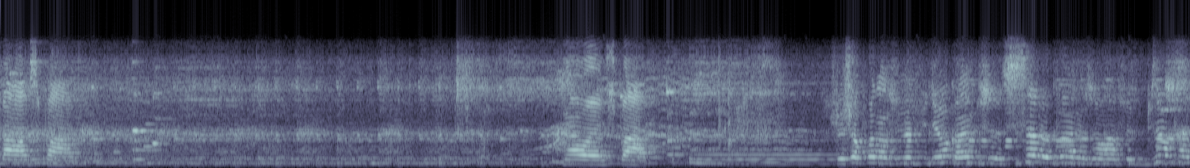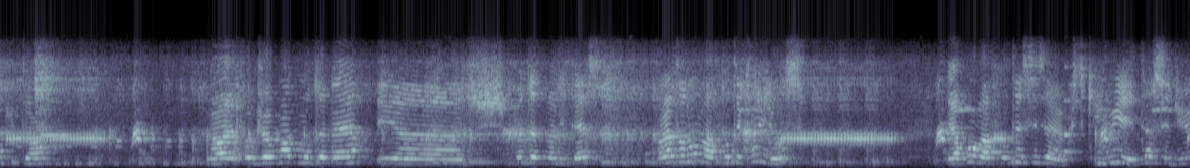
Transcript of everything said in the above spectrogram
Non, c'est pas grave. Non, ouais, c'est pas grave. Je vais reprendre dans une autre vidéo quand même, ce salopard nous aura fait bien plein putain. Non, il faut que j'augmente mon tonnerre et euh, peut-être ma vitesse. En attendant, on va affronter Kralidos. Et après, on va affronter Césalox, qui lui est assez dur.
